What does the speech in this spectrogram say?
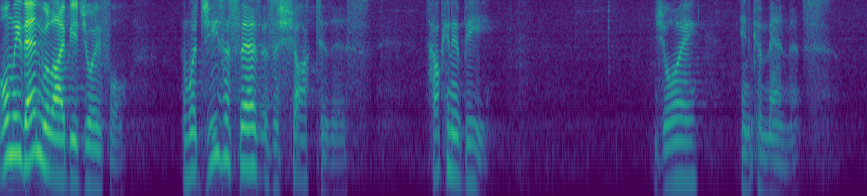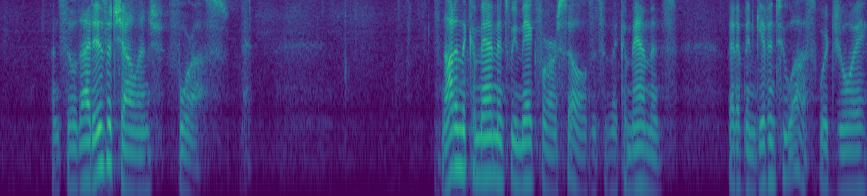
Only then will I be joyful. And what Jesus says is a shock to this. How can it be? Joy in commandments. And so that is a challenge for us. It's not in the commandments we make for ourselves, it's in the commandments that have been given to us where joy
